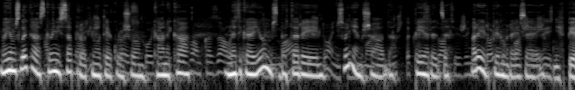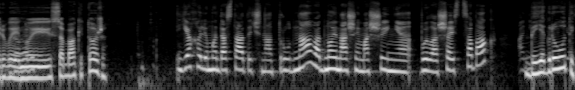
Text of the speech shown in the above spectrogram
Vai jums likās, ka viņi saprot notiekošo kā nekā? Ne tikai jums, bet arī suņiem šāda pieredze arī ir pirmreizēja. Впервые, ну и собаки тоже. Ехали мы достаточно трудно. В одной нашей машине было шесть собак. Bija grūti.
